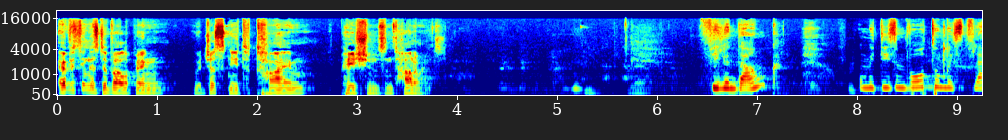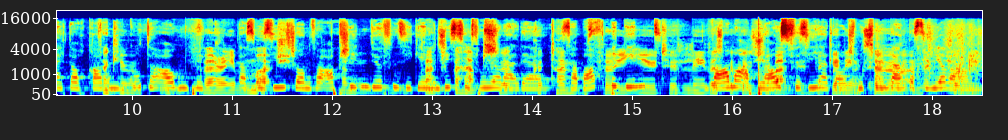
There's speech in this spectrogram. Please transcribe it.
everything is developing. We just need time, patience, and tolerance. Vielen Dank. Und mit diesem Votum ist vielleicht auch gerade ein guter Augenblick, dass wir Sie schon verabschieden dürfen. Sie gehen ein bisschen früher, weil der Sabbat beginnt. Warmer Applaus für Sie, Herr Goldschmidt. Vielen Dank, dass Sie hier waren.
